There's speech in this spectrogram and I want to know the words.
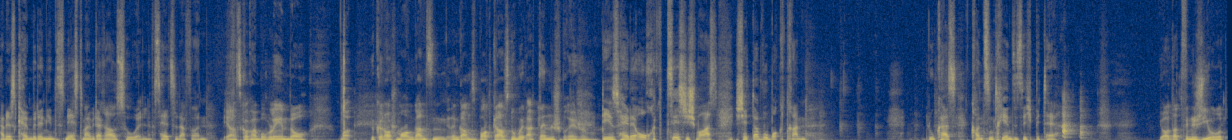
aber das können wir dann das nächste Mal wieder rausholen. Was hältst du davon? Ja, ist gar kein Problem da. Wir können auch schon mal einen ganzen, einen ganzen Podcast nur mit Aklen sprechen. Das hätte auch tatsächlich was. Ich hätte da wo Bock dran. Lukas, konzentrieren Sie sich bitte. Ja, das finde ich gut.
